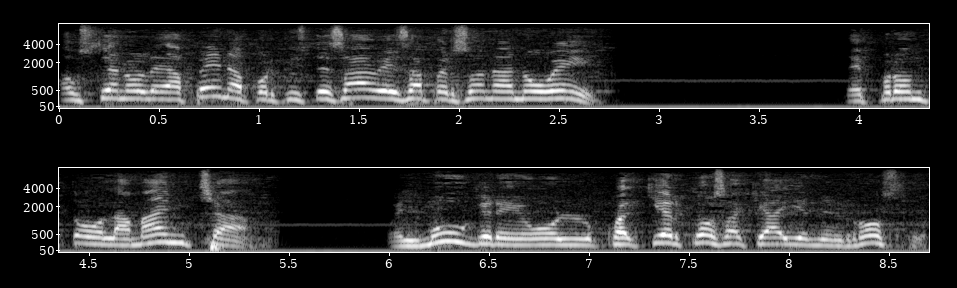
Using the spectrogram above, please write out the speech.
a usted no le da pena, porque usted sabe, esa persona no ve. De pronto la mancha, o el mugre, o cualquier cosa que hay en el rostro.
